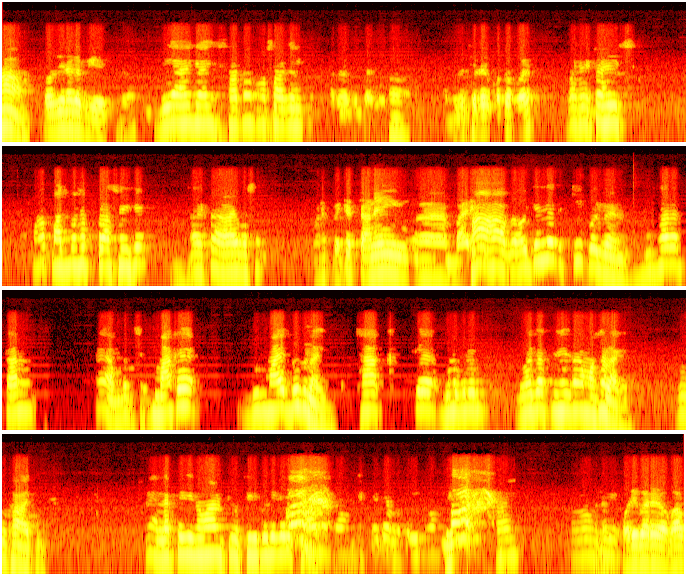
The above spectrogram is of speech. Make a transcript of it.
হ্যাঁ। কতদিন আগে বিয়ে হয়েছিল? বিয়ে হয়েছে আজ সাত আট বছর আগে। হ্যাঁ। দুটো ছেলের কত বয়স? বাস একটা হয়েছে আমার পাঁচ বছর প্লাস হয়েছে আর একটা আড়াই বছর। মানে পেটের টানেই হ্যাঁ হ্যাঁ ওই জন্য কি করবেন? সংসারের টান হ্যাঁ মাকে দু- মায়ের দুধ নাই। থাককে মনে করুন দু হাজার তিন হাজার টাকা মাসে লাগে দুধ খাওয়াতে। হ্যাঁ টু থ্রি করে করে মানে পরিবারের অভাব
